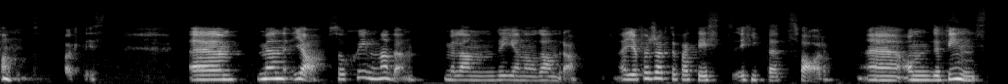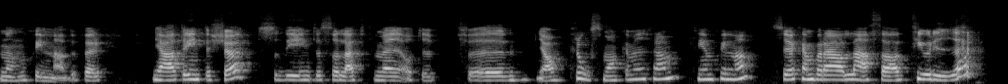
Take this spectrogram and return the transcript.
palt faktiskt. Ehm, men ja, så skillnaden mellan det ena och det andra. Jag försökte faktiskt hitta ett svar eh, om det finns någon skillnad. För jag äter inte kött så det är inte så lätt för mig att typ eh, ja, provsmaka mig fram till en skillnad. Så jag kan bara läsa teorier.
